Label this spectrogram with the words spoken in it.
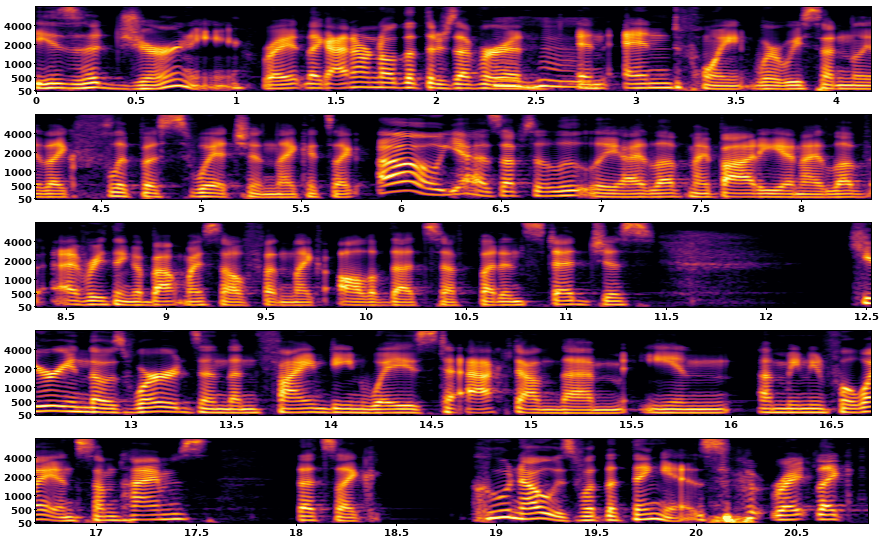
is a journey, right? Like I don't know that there's ever mm-hmm. an, an end point where we suddenly like flip a switch and like it's like, oh yes, absolutely, I love my body and I love everything about myself and like all of that stuff. But instead, just hearing those words and then finding ways to act on them in a meaningful way. And sometimes that's like who knows what the thing is, right? Like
